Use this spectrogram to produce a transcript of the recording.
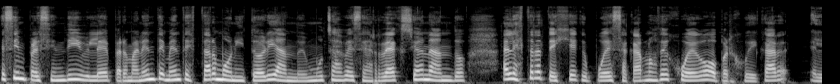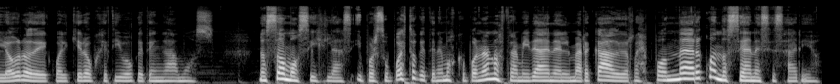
es imprescindible permanentemente estar monitoreando y muchas veces reaccionando a la estrategia que puede sacarnos de juego o perjudicar el logro de cualquier objetivo que tengamos. No somos islas y por supuesto que tenemos que poner nuestra mirada en el mercado y responder cuando sea necesario.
